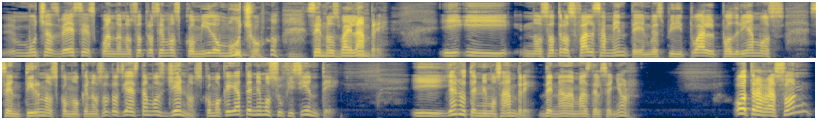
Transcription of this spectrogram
Muchas veces cuando nosotros hemos comido mucho, se nos va el hambre. Y, y, nosotros falsamente en lo espiritual podríamos sentirnos como que nosotros ya estamos llenos, como que ya tenemos suficiente. Y ya no tenemos hambre de nada más del Señor. Otra razón,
